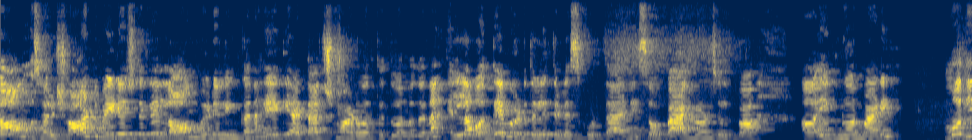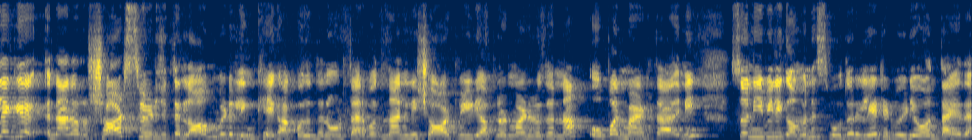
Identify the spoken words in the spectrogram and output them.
ಲಾಂಗ್ ಸಾರಿ ಶಾರ್ಟ್ ವಿಡಿಯೋ ಜೊತೆಗೆ ಲಾಂಗ್ ವಿಡಿಯೋ ಲಿಂಕನ್ನು ಹೇಗೆ ಅಟ್ಯಾಚ್ ಮಾಡುವಂಥದ್ದು ಅನ್ನೋದನ್ನು ಎಲ್ಲ ಒಂದೇ ವಿಡಿಯೋದಲ್ಲಿ ತಿಳಿಸ್ಕೊಡ್ತಾ ಇದ್ದೀನಿ. ಸೊ ಬ್ಯಾಕ್ ಗ್ರೌಂಡ್ ಸ್ವಲ್ಪ ಇಗ್ನೋರ್ ಮಾಡಿ. ಮೊದಲಿಗೆ ನಾನು ಶಾರ್ಟ್ಸ್ ವಿಡಿಯೋ ಜೊತೆ ಲಾಂಗ್ ವಿಡಿಯೋ ಲಿಂಕ್ ಹೇಗೆ ಹಾಕೋದು ಅಂತ ನೋಡ್ತಾ ಇರ್ಬೋದು. ನಾನು ಇಲ್ಲಿ ಶಾರ್ಟ್ ವಿಡಿಯೋ ಅಪ್ಲೋಡ್ ಮಾಡಿರೋದನ್ನು ಓಪನ್ ಮಾಡ್ತಾ ಇದ್ದೀನಿ ಸೊ ನೀವು ಇಲ್ಲಿ ಗಮನಿಸಬಹುದು ರಿಲೇಟೆಡ್ ವಿಡಿಯೋ ಅಂತ ಇದೆ.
